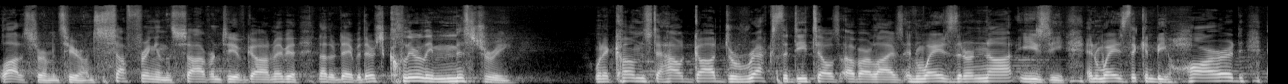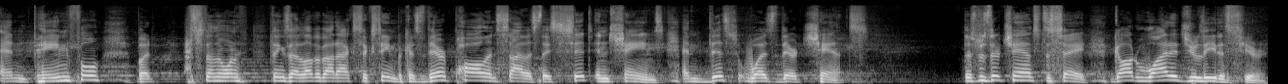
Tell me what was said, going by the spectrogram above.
a lot of sermons here on suffering and the sovereignty of God, maybe another day, but there's clearly mystery when it comes to how God directs the details of our lives in ways that are not easy, in ways that can be hard and painful, but that's another one of the things I love about Acts 16 because they're Paul and Silas. They sit in chains, and this was their chance. This was their chance to say, God, why did you lead us here?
